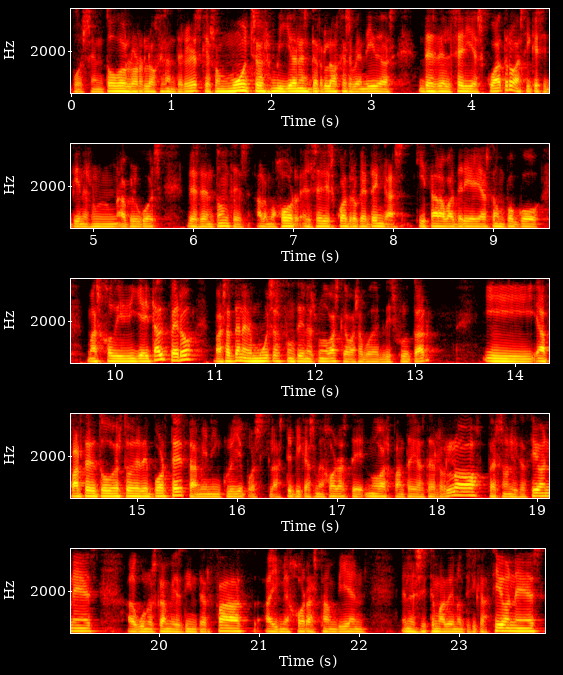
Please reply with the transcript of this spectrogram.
pues en todos los relojes anteriores, que son muchos millones de relojes vendidos desde el Series 4, así que si tienes un Apple Watch desde entonces, a lo mejor el Series 4 que tengas, quizá la batería ya está un poco más jodidilla y tal, pero vas a tener muchas funciones nuevas que vas a poder disfrutar y aparte de todo esto de deporte, también incluye pues, las típicas mejoras de nuevas pantallas del reloj, personalizaciones, algunos cambios de interfaz, hay mejoras también en el sistema de notificaciones,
